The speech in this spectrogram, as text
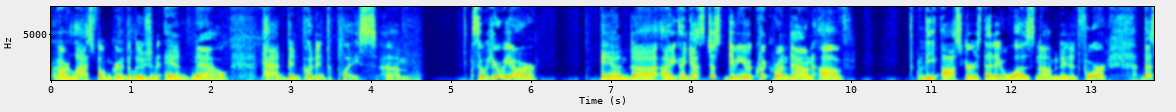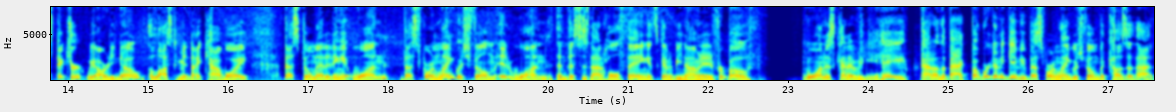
our last film, Grand Illusion, and now had been put into place. Um, so here we are. And uh, I, I guess just giving you a quick rundown of the Oscars that it was nominated for. Best Picture, we already know, Lost Midnight Cowboy. Best Film Editing, it won. Best Foreign Language Film, it won. And this is that whole thing. It's going to be nominated for both. One is kind of, hey, pat on the back, but we're going to give you Best Foreign Language Film because of that.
